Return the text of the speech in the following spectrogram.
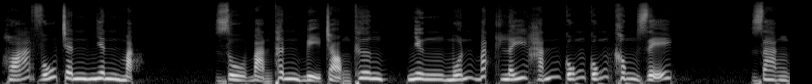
hóa vũ chân nhân mặt. Dù bản thân bị trọng thương, nhưng muốn bắt lấy hắn cũng cũng không dễ. Rằng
